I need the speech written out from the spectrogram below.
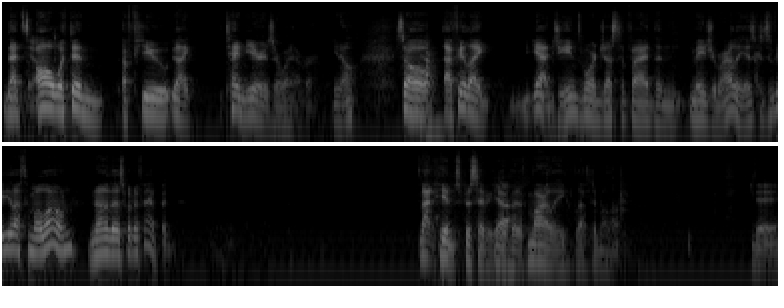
that's yep. all within a few like ten years or whatever, you know. So I feel like yeah, Jean's more justified than Major Marley is because if he left him alone, none of this would have happened. Not him specifically, yeah. but if Marley left him alone. Yeah, yeah.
